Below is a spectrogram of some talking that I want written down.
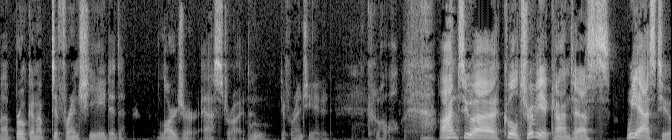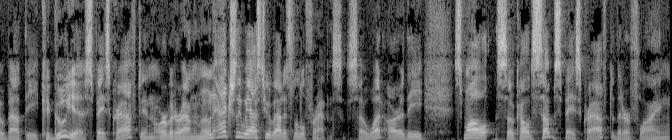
uh, broken up, differentiated, larger asteroid. Ooh, differentiated. Cool. On to uh, cool trivia contests. We asked you about the Kaguya spacecraft in orbit around the moon. Actually, we asked you about its little friends. So, what are the small so called subspacecraft that are flying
